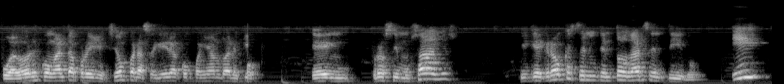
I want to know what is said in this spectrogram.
jugadores con alta proyección para seguir acompañando al equipo en próximos años y que creo que se le intentó dar sentido. Y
